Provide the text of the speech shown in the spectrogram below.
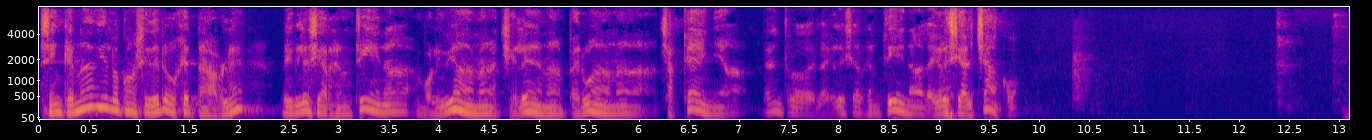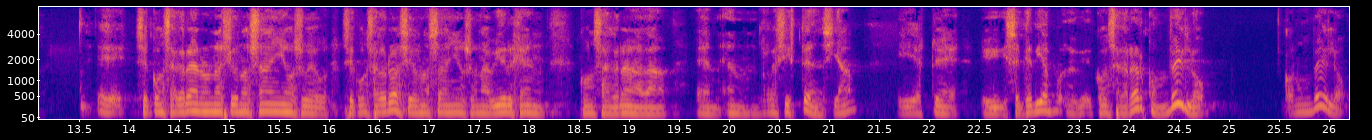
sin que nadie lo considere objetable, de iglesia argentina, boliviana, chilena, peruana, chaqueña, dentro de la iglesia argentina, la iglesia del Chaco. Eh, se consagraron hace unos años, eh, se consagró hace unos años una virgen consagrada en, resistencia y, este, y se quería eh, consagrar con velo, con un velo.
